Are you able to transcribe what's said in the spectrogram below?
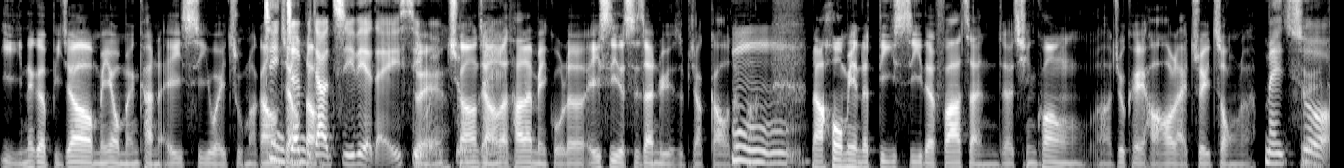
以那个比较没有门槛的 AC 为主嘛，刚刚竞争比较激烈的 AC 为对，主。刚刚讲到对它在美国的 AC 的市占率也是比较高的嘛。嗯嗯，那后面的 DC 的发展的情况啊、就可以好好来追踪了。没错。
